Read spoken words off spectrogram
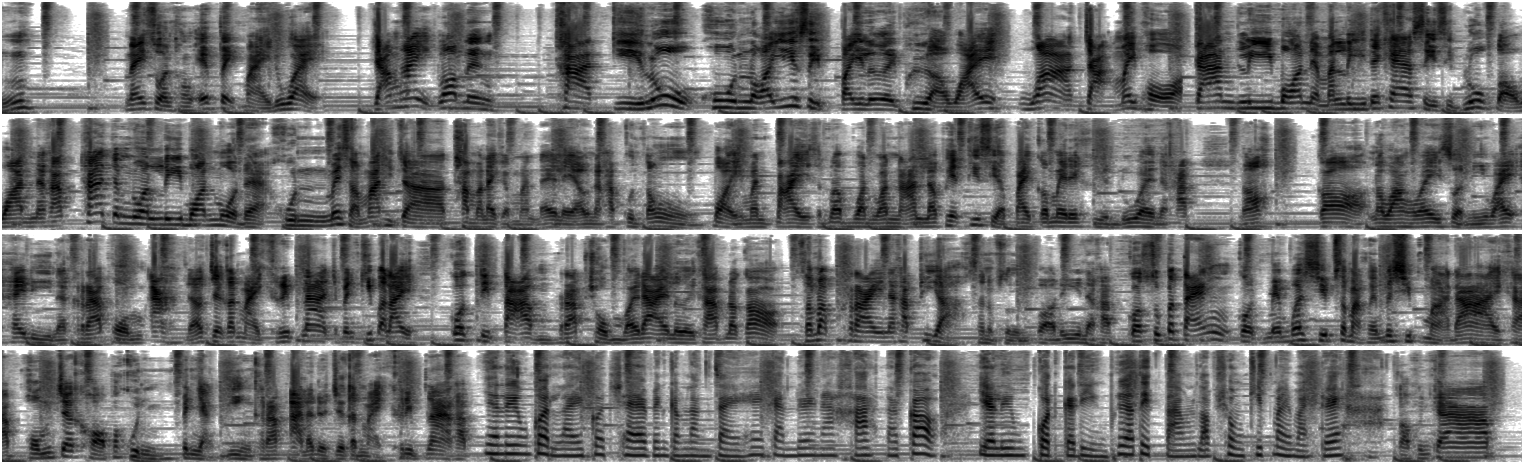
ในส่วนของเอฟเฟกต์ใหม่ด้วย ย้ำให้อีกรอบหนึ่ง ขาดกี่ลูกคูณ 120 ไปเลยเผื่อไว้ว่าจะไม่พอ การรีบอลเนี่ยมันรีได้แค่ 40 ลูกต่อวันนะครับ ถ้าจำนวนรีบอลหมดอะคุณไม่สามารถที่จะทำอะไรกับมันได้แล้วนะครับ คุณต้องปล่อยมันไปสำหรับวันวันนั้น แล้วเพชรที่เสียไปก็ไม่ได้คืนด้วยนะครับเนาะก็ระวังไว้ส่วนนี้ไว้ให้ดีนะครับผมอะแล้วเจอกันใหม่คลิปหน้าจะเป็นคลิปอะไรกดติดตามรับชมไว้ได้เลยครับ แล้วก็สำหรับใครนะครับที่อยากสนับสนุนฟอร์ดี้นะครับกดซุปเปอร์แตงกด Membership สมัคร Membership มาได้ครับ ผมจะขอบพระคุณเป็นอย่างยิ่งครับอะแล้วเดี๋ยวเจอกันใหม่คลิปหน้าครับ อย่าลืมกดไลค์กดแชร์เป็นกำลังใจให้กันด้วยนะคะ แล้วก็อย่าลืมกดกระดิ่งเพื่อติดตามรับชมคลิปใหม่ ๆ ด้วยค่ะ ขอบคุณครับ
